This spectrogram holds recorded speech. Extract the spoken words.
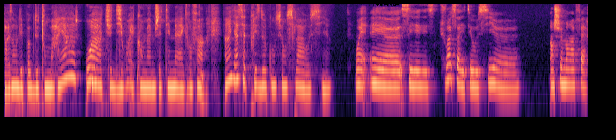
par exemple l'époque de ton mariage, ouah, tu te dis ouais quand même j'étais maigre. Enfin, hein, il y a cette prise de conscience là aussi. Ouais, et euh, c'est, tu vois, ça a été aussi euh, un chemin à faire.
